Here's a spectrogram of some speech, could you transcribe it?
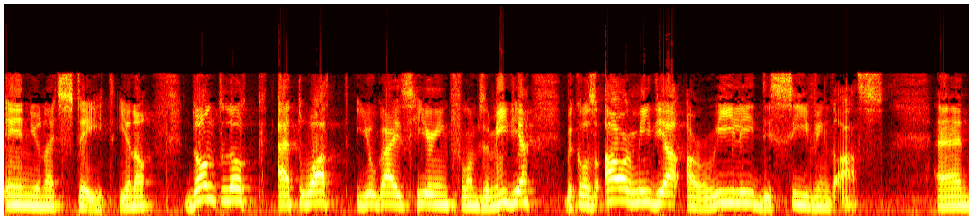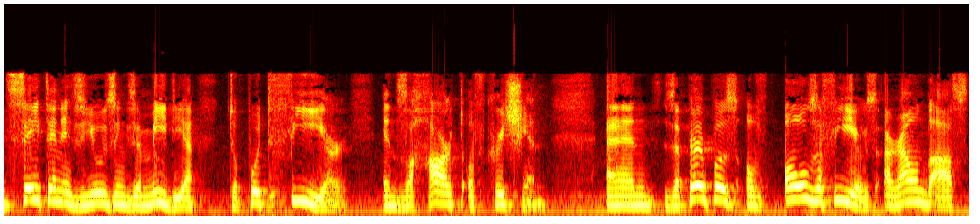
in United States. You know, don't look at what you guys hearing from the media because our media are really deceiving us. And Satan is using the media to put fear in the heart of Christian. And the purpose of all the fears around us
